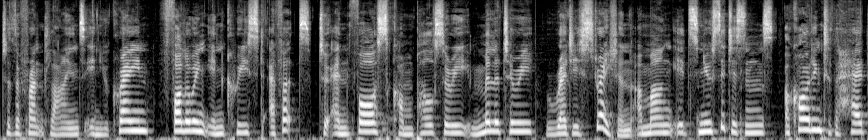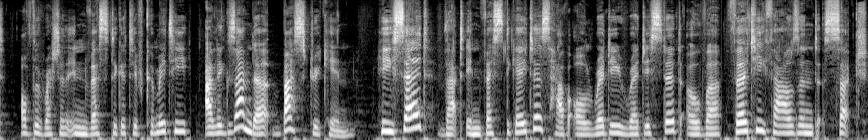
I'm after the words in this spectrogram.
to the front lines in Ukraine following increased efforts to enforce compulsory military registration among its new citizens, according to the head of the Russian Investigative Committee, Alexander Bastrykin. He said that investigators have already registered over 30,000 such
